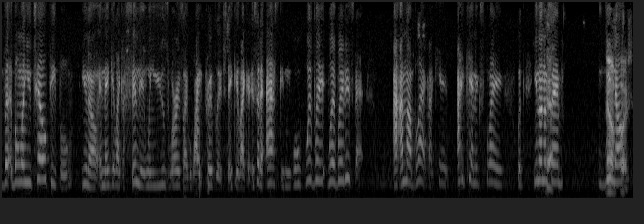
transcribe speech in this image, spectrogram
but but when you tell people, you know, and they get like offended when you use words like white privilege, they get like instead of asking me, well, what what what, what is that? I, am not black. I can't I can't explain what you know what I'm Yeah. saying. We No, know of course.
